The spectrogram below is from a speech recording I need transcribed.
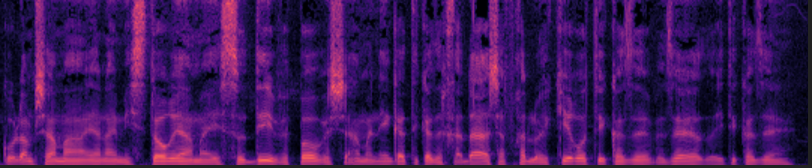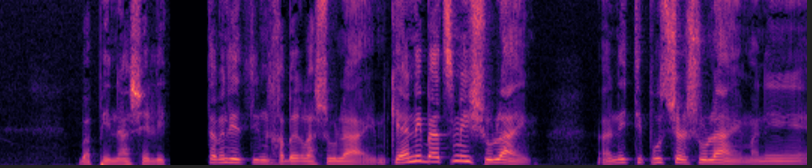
כולם שם היה להם היסטוריה מהיסודי ופה ושם, אני הגעתי כזה חדש, אף אחד לא הכיר אותי כזה וזה, אז הייתי כזה בפינה שלי. תמיד הייתי מתחבר לשוליים, כי אני בעצמי שוליים. אני טיפוס של שוליים, אני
